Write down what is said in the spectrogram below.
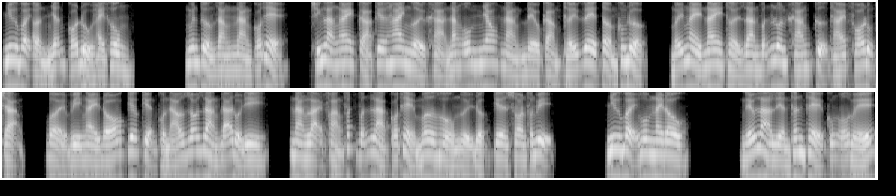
như vậy ẩn nhẫn có đủ hay không? Nguyên tưởng rằng nàng có thể, chính là ngay cả kia hai người khả năng ôm nhau nàng đều cảm thấy ghê tởm không được. Mấy ngày nay thời gian vẫn luôn kháng cự thái phó đụng chạm, bởi vì ngày đó kia kiện quần áo rõ ràng đã đổi đi, nàng lại phảng phất vẫn là có thể mơ hồ ngửi được kia son phấn vị. Như vậy hôm nay đâu? Nếu là liền thân thể cũng ố bế,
